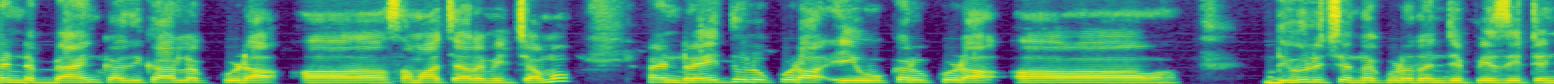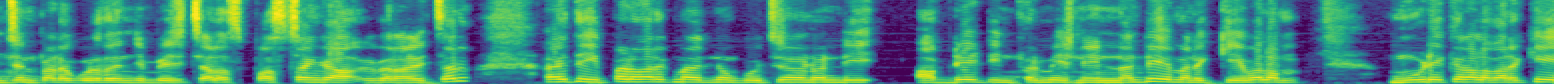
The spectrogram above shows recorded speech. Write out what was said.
అండ్ బ్యాంక్ అధికారులకు కూడా సమాచారం ఇచ్చాము. అండ్ రైతులు కూడా ఏ ఒక్కరు కూడా దిగులు చెందకూడదని చెప్పేసి టెన్షన్ పడకూడదని చెప్పేసి చాలా స్పష్టంగా వివరాలు ఇచ్చారు. అయితే ఇప్పటి వరకు మనకు వచ్చినటువంటి అప్డేట్ ఇన్ఫర్మేషన్ ఏంటంటే మనకి కేవలం మూడు ఎకరాల వరకే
